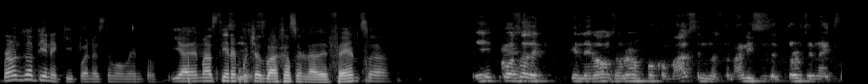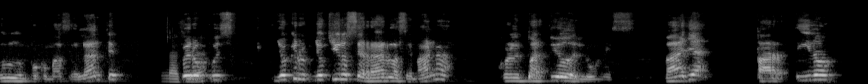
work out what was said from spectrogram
Browns no tiene equipo en este momento. Y además tiene muchas bajas en la defensa. eh, ¿Y cosa de que le vamos a hablar un poco más en nuestro análisis del Thursday Night Football un poco más adelante. Así Pero es. pues yo creo, yo quiero cerrar la semana con el partido del lunes. Vaya partido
